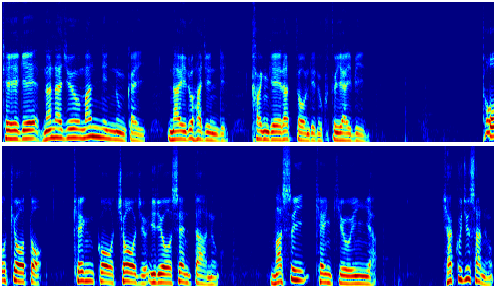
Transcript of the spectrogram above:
定芸70万人ぬんかいナイルはじんり歓迎ラットンリヌクトヤイビ東京都健康長寿医療センターの麻酔研究員や百寿さぬ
